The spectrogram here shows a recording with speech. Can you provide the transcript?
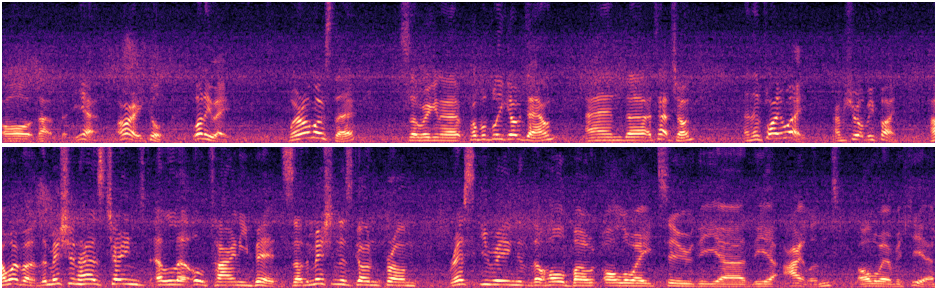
or that thing. Yeah. Alright, cool. Well, anyway, we're almost there. So we're going to probably go down and uh, attach on and then fly away. I'm sure it'll be fine. However, the mission has changed a little tiny bit. So the mission has gone from rescuing the whole boat all the way to the uh, the island, all the way over here.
